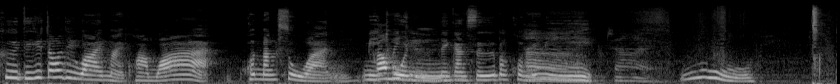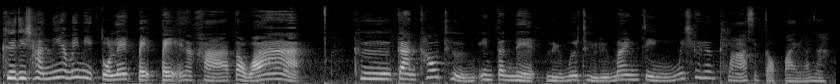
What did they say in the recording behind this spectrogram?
คือดิจิ t a ลดีวายหมายความว่าคนบางส่วนมีเข้าไม่ทุนถึงในการซื้อบางคนไม่มีอ่าใช่อู้คือดิฉันเนี่ยไม่มีตัวเลขเป๊ะๆนะคะ แต่ว่าคือการเข้าถึงอินเทอร์เน็ต หรือมือถือหรือไม่จริงๆ ไม่ใช่เรื่องคลาสสิกต่อไปแล้วนะอืม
